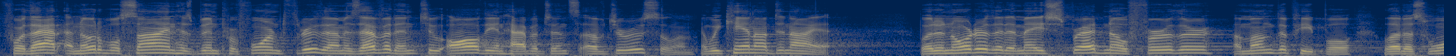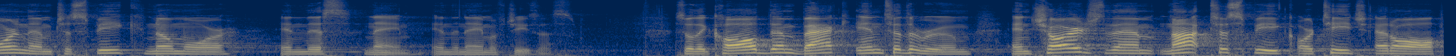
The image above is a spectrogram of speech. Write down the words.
For that a notable sign has been performed through them is evident to all the inhabitants of Jerusalem, and we cannot deny it. But in order that it may spread no further among the people, let us warn them to speak no more in this name, in the name of Jesus. So they called them back into the room and charged them not to speak or teach at all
